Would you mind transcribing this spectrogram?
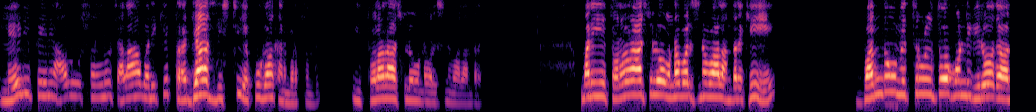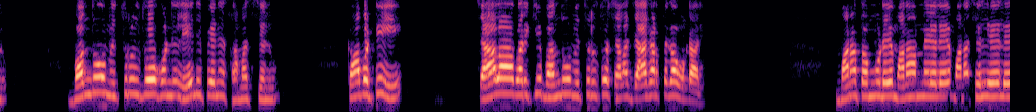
లేనిపోయిన ఆలోచనలు చాలా వరకు ప్రజా దిష్టి ఎక్కువగా కనబడుతుంది. ఈ తులరాశిలో ఉండవలసిన వాళ్ళందరికీ. మరి ఈ తులరాశిలో ఉండవలసిన వాళ్ళందరికీ బంధువు మిత్రులతో కొన్ని విరోధాలు బంధువు మిత్రులతో కొన్ని లేనిపోయిన సమస్యలు. కాబట్టి చాలా వరకు బంధువు మిత్రులతో చాలా జాగ్రత్తగా ఉండాలి. మన తమ్ముడే మన అన్నయ్యలే మన చెల్లెలే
